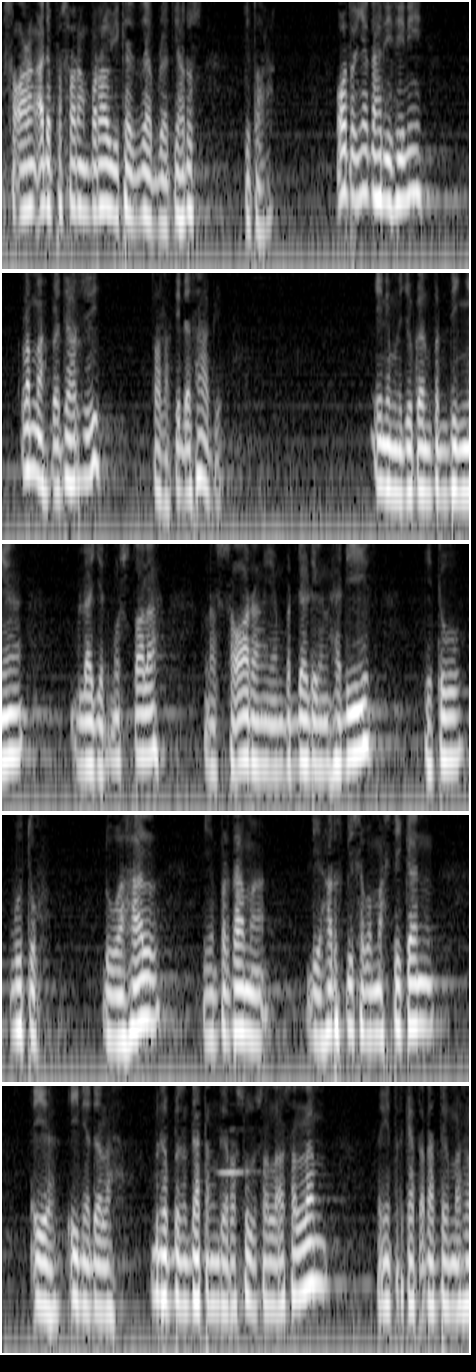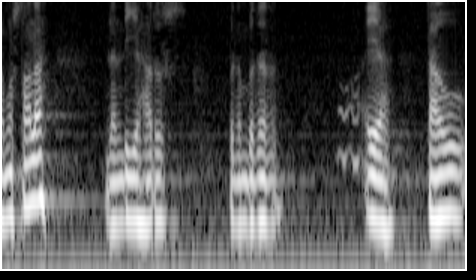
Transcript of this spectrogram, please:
seorang ada seorang perawi kata berarti harus ditolak. Oh, ternyata di sini lemah berarti harus ditolak, tidak sabit. Ini menunjukkan pentingnya belajar mustalah Nah seorang yang berdalil dengan hadis itu butuh dua hal. Yang pertama, dia harus bisa memastikan iya, ini adalah benar-benar datang dari Rasul sallallahu alaihi wasallam ini terkait erat dengan masalah mustalah dan dia harus benar-benar iya, tahu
